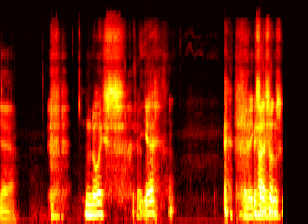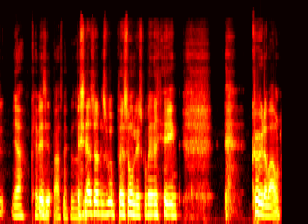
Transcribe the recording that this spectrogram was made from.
ja. Nice. Fedt. Ja, Jeg vil ikke hvis jeg, sådan, en... sk- Ja, Kevin, hvis- bare snak videre. hvis jeg sådan skulle- personligt skulle vælge en kødervagn,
